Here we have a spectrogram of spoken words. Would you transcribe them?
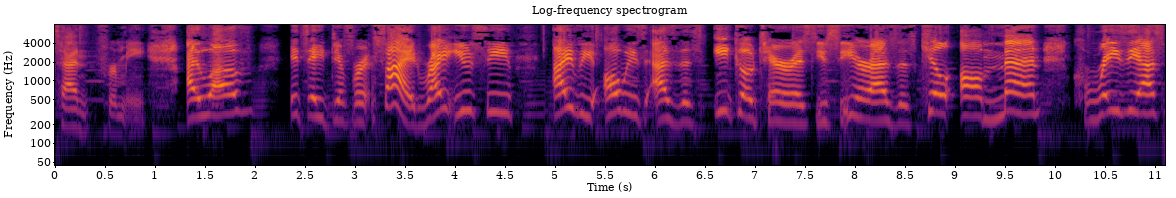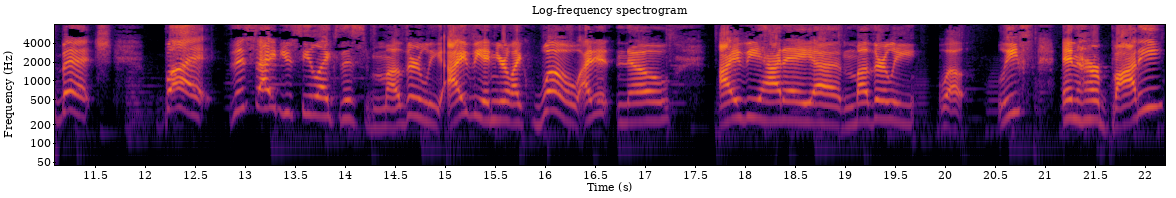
ten for me. I love it's a different side, right? You see. Ivy always as this eco terrorist. You see her as this kill all men, crazy ass bitch. But this side, you see like this motherly Ivy, and you're like, whoa, I didn't know Ivy had a uh, motherly, well, leaf in her body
